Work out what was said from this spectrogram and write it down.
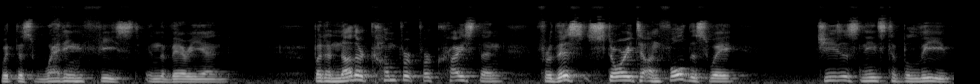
with this wedding feast in the very end. But another comfort for Christ, then, for this story to unfold this way, Jesus needs to believe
